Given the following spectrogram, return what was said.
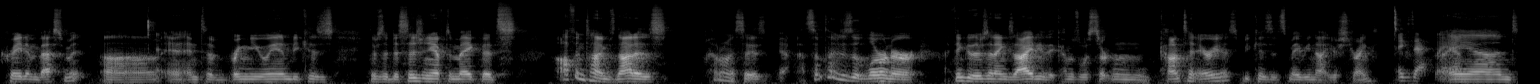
create investment uh, and, and to bring you in because there's a decision you have to make that's oftentimes not as how do I say this? Sometimes as a learner, I think that there's an anxiety that comes with certain content areas because it's maybe not your strength. Exactly. And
